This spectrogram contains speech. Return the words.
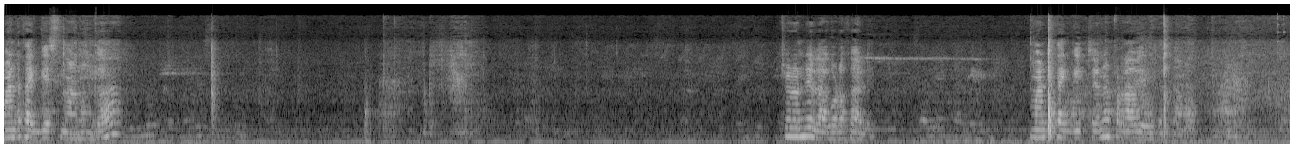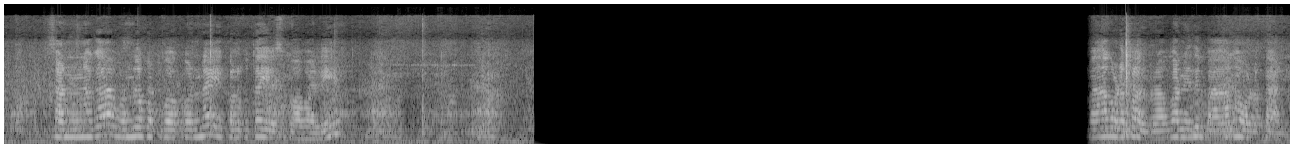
మంట తగ్గేస్తున్నాను ఇంకా. చూడండి ఇలా ఉడకాలి. మంట తగ్గించాను ఇప్పుడు రవ్వ సన్నగా ఉండలు కట్టుకోకుండా కలుపుతా వేసుకోవాలి. ఉడకాలి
